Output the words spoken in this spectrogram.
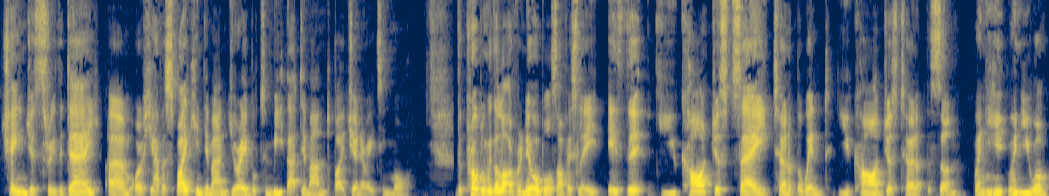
changes through the day um, or if you have a spike in demand you're able to meet that demand by generating more the problem with a lot of renewables, obviously, is that you can't just say turn up the wind. You can't just turn up the sun when you when you want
